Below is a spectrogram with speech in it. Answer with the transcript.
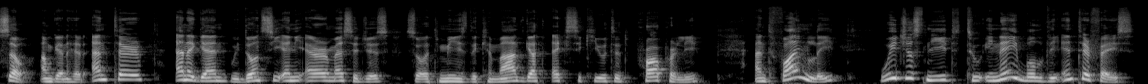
so I'm gonna hit enter and again we don't see any error messages so it means the command got executed properly. And finally we just need to enable the interface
